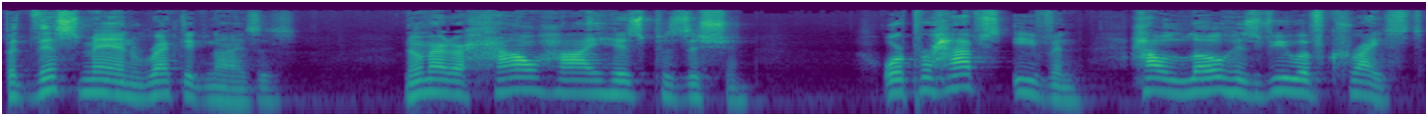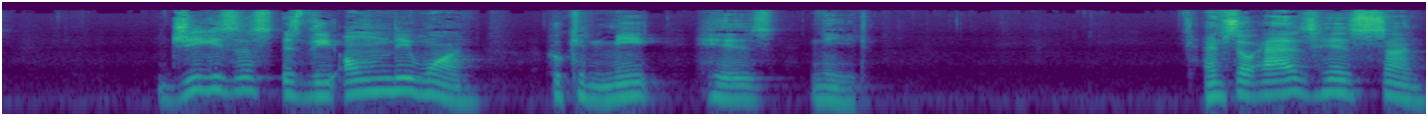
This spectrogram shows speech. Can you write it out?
But this man recognizes no matter how high his position, or perhaps even how low his view of Christ, Jesus is the only one who can meet his need. And so, as his son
